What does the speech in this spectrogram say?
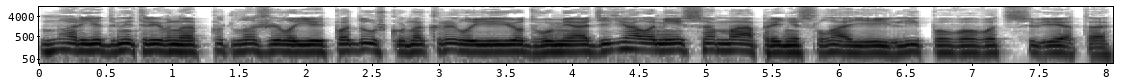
Марья Дмитриевна подложила ей подушку, накрыла ее двумя одеялами и сама принесла ей липового цвета.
